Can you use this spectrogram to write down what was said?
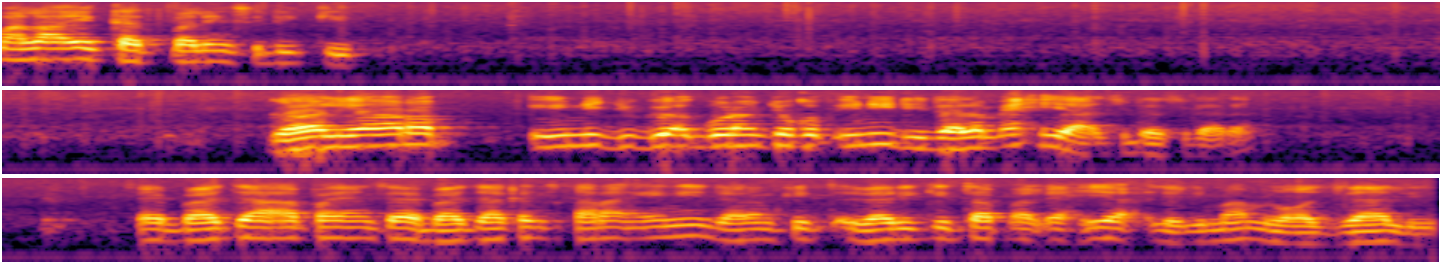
malaikat paling sedikit. Gal ya Rab, ini juga kurang cukup. Ini di dalam ihya, saudara-saudara. Saya baca apa yang saya bacakan sekarang ini dalam dari kitab Al-Ihya dari Imam Al-Ghazali.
